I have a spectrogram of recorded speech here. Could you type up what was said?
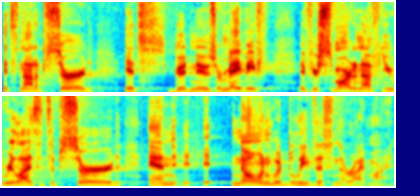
it's not absurd, it's good news. Or maybe if, if you're smart enough, you realize it's absurd and it, it, no one would believe this in their right mind.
